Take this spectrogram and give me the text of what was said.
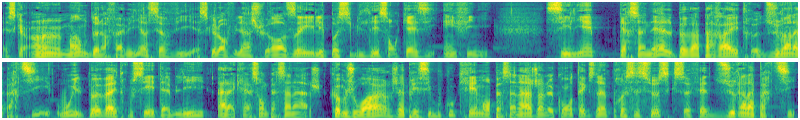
Est-ce qu'un membre de leur famille a servi? Est-ce que leur village fut rasé? Les possibilités sont quasi infinies. Ces liens personnels peuvent apparaître durant la partie ou ils peuvent être aussi établis à la création de personnages. Comme joueur, j'apprécie beaucoup créer mon personnage dans le contexte d'un processus qui se fait durant la partie,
